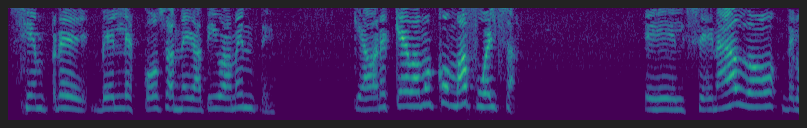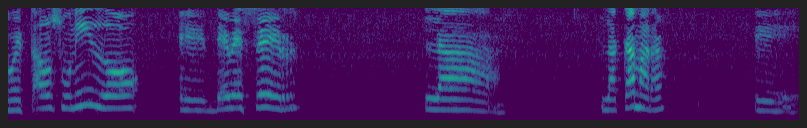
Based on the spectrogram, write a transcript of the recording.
siempre verles cosas negativamente, que ahora es que vamos con más fuerza el Senado de los Estados Unidos eh, debe ser la, la Cámara eh,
